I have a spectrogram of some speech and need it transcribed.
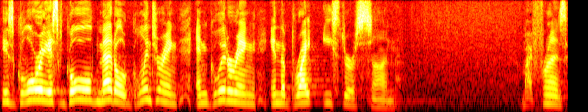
his glorious gold medal glintering and glittering in the bright Easter sun. My friends,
